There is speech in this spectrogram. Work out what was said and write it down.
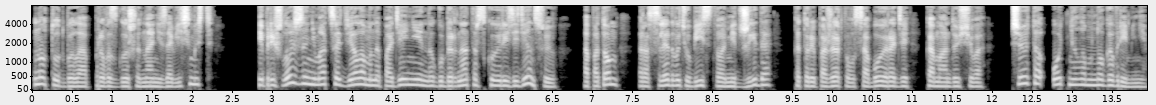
Но тут была провозглашена независимость, и пришлось заниматься делом о нападении на губернаторскую резиденцию, а потом расследовать убийство Меджида, который пожертвовал собой ради командующего. Все это отняло много времени.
